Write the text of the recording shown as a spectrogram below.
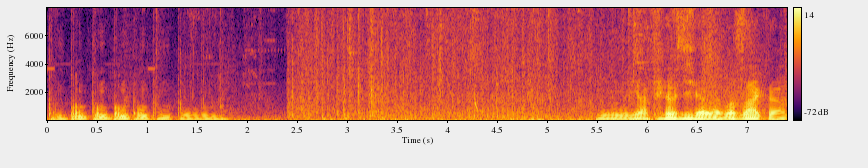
Pum, pum, pum, pum. Mm, Ja pierdzielę, masakra.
